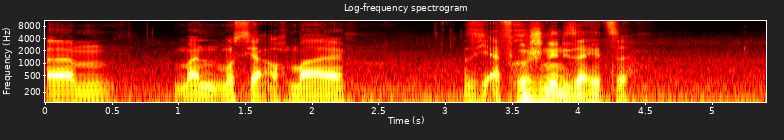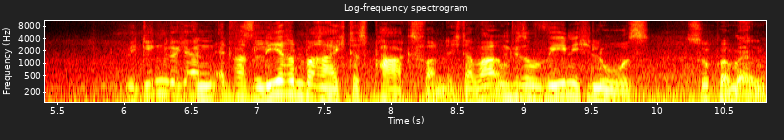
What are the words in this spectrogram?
Ähm, man muss ja auch mal sich erfrischen in dieser Hitze. Wir gingen durch einen etwas leeren Bereich des Parks, fand ich. Da war irgendwie so wenig los. Superman.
